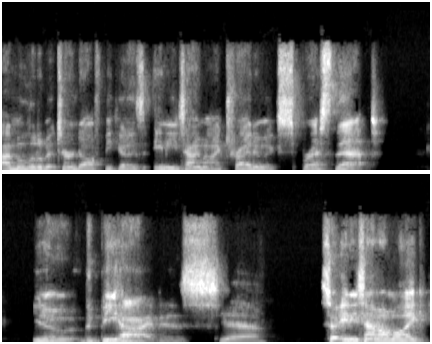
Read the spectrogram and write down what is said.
I'm a little bit turned off because anytime I try to express that, you know, the Beyhive is Yeah. So anytime I'm like,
